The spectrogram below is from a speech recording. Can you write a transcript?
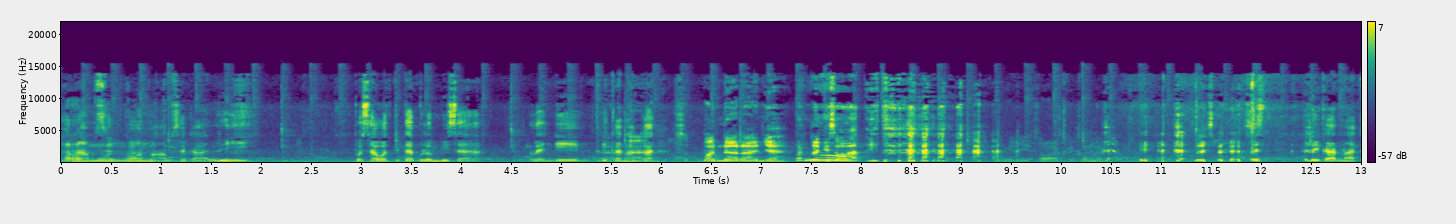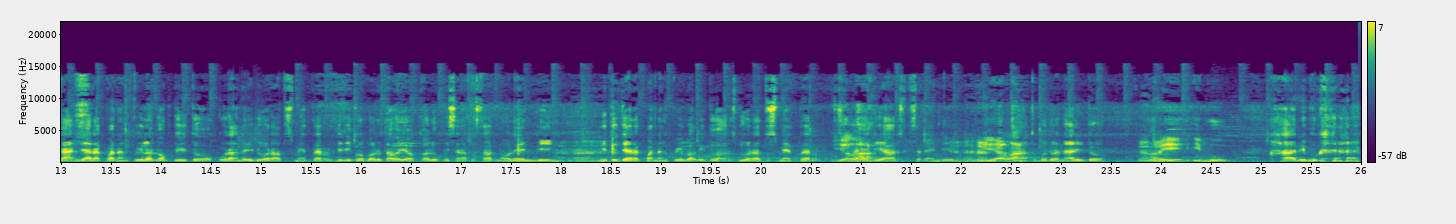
Harap Namun mohon maaf sekali, pesawat kita belum bisa landing dikarenakan Karena bandaranya Penuh. lagi sholat itu. Oh iya, terus, terus. dikarenakan jarak pandang pilot waktu itu kurang dari 200 meter. Jadi gua baru tahu ya kalau misalnya pesawat mau landing, Ah. itu jarak pandang pilot itu harus 200 meter supaya Iyalah. dia harus bisa landing. Iyalah. Nah, kebetulan hari itu Kalau Hari ibu. Hari bukan.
